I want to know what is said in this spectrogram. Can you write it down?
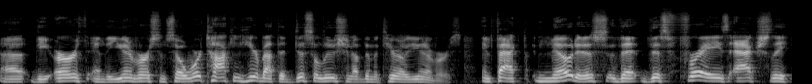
uh, the earth and the universe. And so we're talking here about the dissolution of the material universe. In fact, notice that this phrase actually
